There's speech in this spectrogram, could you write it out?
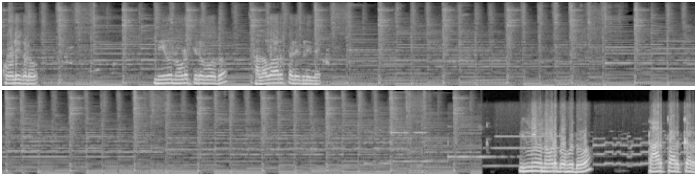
ಕೋಳಿಗಳು. ನೀವು ನೋಡುತ್ತಿರಬಹುದು ಹಲವಾರು ತಳಿಗಳಿವೆ. ಇಲ್ಲಿ ನೀವು ನೋಡಬಹುದು ಟಾರ್ ಪಾರ್ಕರ್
